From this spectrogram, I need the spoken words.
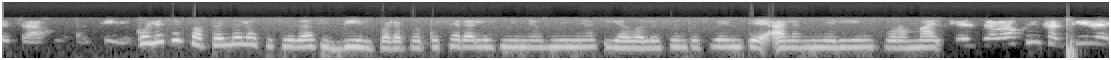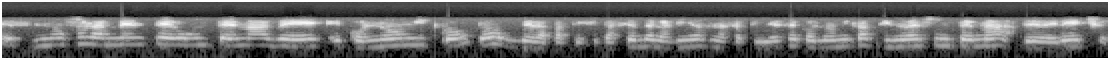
el trabajo infantil. ¿Cuál es el papel de la sociedad civil para proteger a los niños, niñas y adolescentes frente a la minería informal? El trabajo infantil es no solamente un tema de económico, de la participación de los niños en las actividades económicas, sino es un tema de derechos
